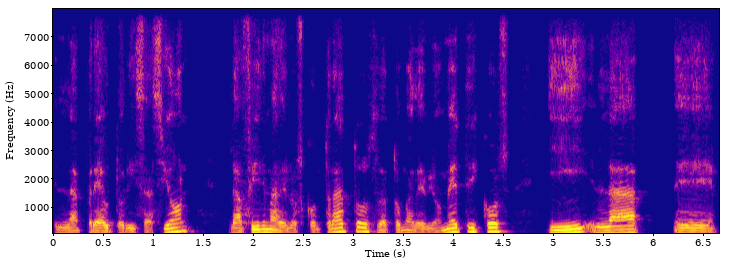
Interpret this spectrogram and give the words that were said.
la preautorización, la firma de los contratos, la toma de biométricos y la, eh,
